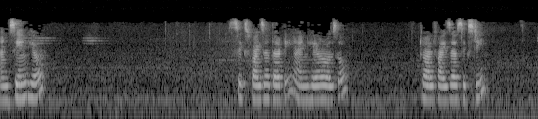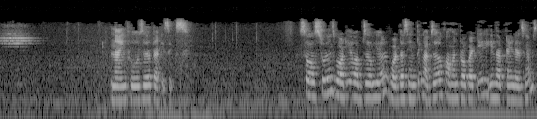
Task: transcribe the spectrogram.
and same here 6 fives are 30 and here also 12 fives are 60 9 fours are 36 so students what you observe here what the same thing observe common property in the obtained LCMs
